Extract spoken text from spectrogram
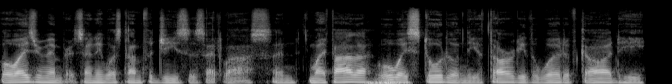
Always remember it's only what's done for Jesus at last. And my father always stood on the authority of the word of God. He,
